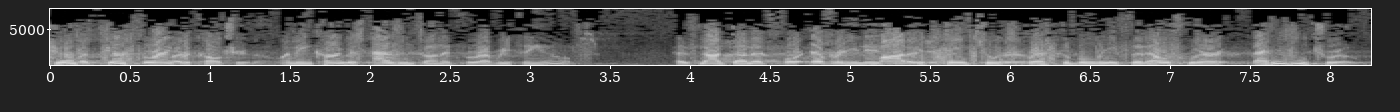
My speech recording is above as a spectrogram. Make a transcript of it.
Just, but, just for agriculture, though. I mean, Congress hasn't done it for everything else. Has not done it for every I mean, commodity. It, it seems to express the belief that elsewhere that isn't true.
